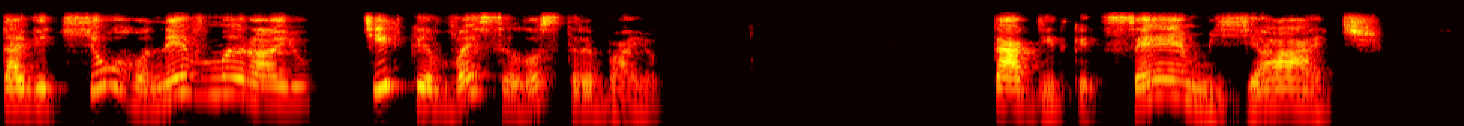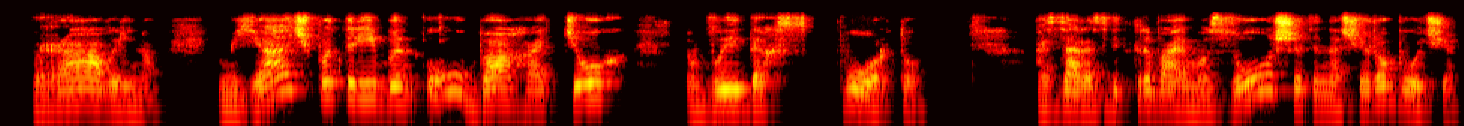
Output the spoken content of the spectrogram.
та від цього не вмираю, тільки весело стрибаю. Так, дітки, це м'яч. Правильно, м'яч потрібен у багатьох видах спорту. А зараз відкриваємо зошити наші робочі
